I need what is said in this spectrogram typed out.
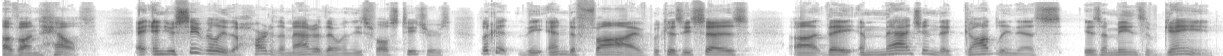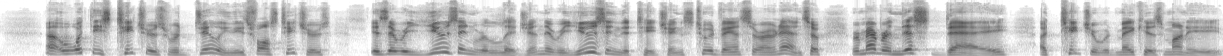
of unhealth. And, and you see really the heart of the matter, though, in these false teachers. Look at the end of five, because he says, uh, they imagine that godliness is a means of gain. Uh, what these teachers were doing, these false teachers, is they were using religion, they were using the teachings to advance their own ends. So remember, in this day, a teacher would make his money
